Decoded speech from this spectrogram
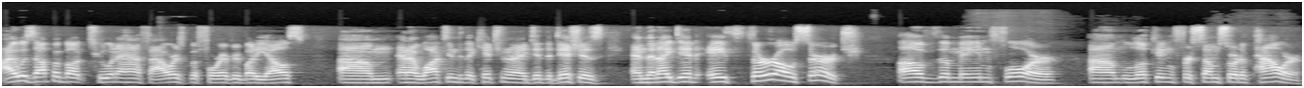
i was up about two and a half hours before everybody else. Um, and i walked into the kitchen and i did the dishes. And then i did a thorough search of the main floor um, looking for some sort of power.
